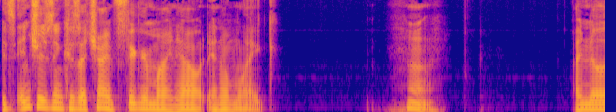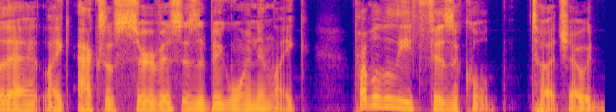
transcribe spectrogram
it's interesting because I try and figure mine out and I'm like, hmm. I know that like acts of service is a big one and like probably physical touch, I would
